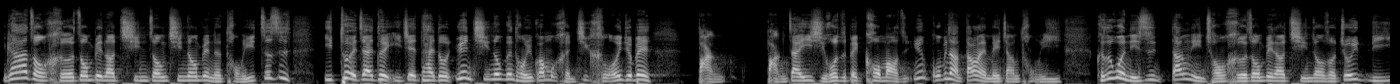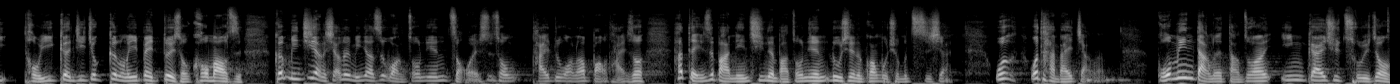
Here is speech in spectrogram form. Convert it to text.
你看他从和中变到亲中，亲中变成统一，这是一退再退，一届太多，因为亲中跟统一光谱很近，很容易就被绑。绑在一起或者被扣帽子，因为国民党当然也没讲统一，可是问题是，当你从和中变到亲中的时候，就会离统一更近，就更容易被对手扣帽子。跟民进党相对，民进党是往中间走，诶，是从台独往到保台的时候，他等于是把年轻人把中间路线的光谱全部吃下来。我我坦白讲了，国民党的党中央应该去处理这种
